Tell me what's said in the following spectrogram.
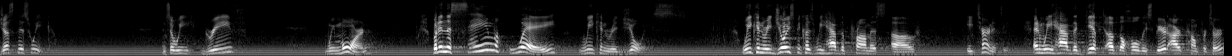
just this week. And so we grieve, we mourn, but in the same way, we can rejoice. We can rejoice because we have the promise of eternity. And we have the gift of the Holy Spirit, our comforter.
